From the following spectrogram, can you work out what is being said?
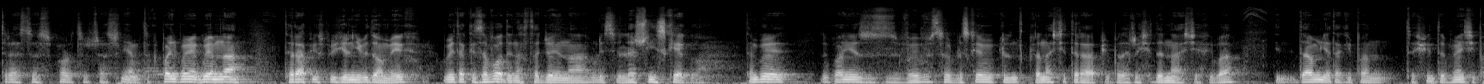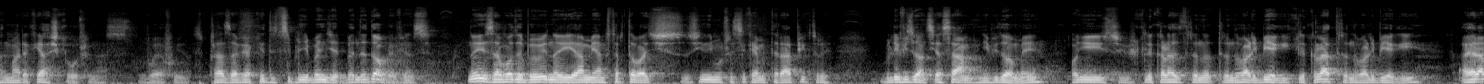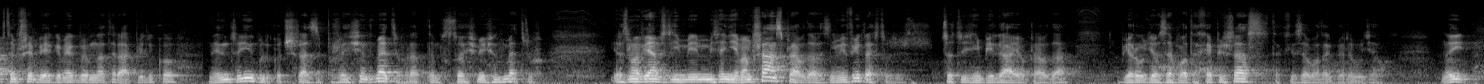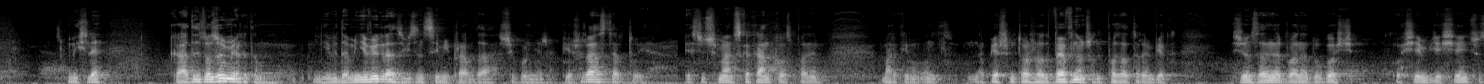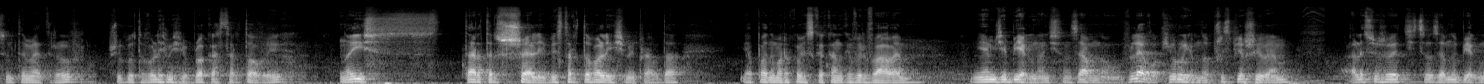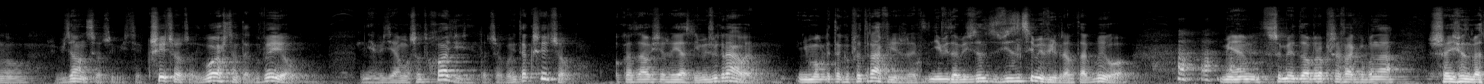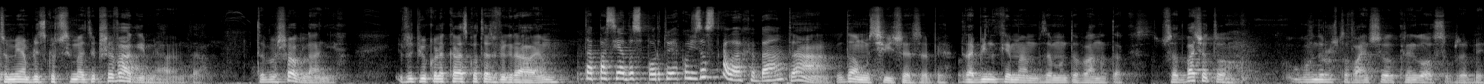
Teraz to sportu czasu nie mam. Tylko pani powiem, jak byłem na terapii spółdzielni niewidomych, były takie zawody na stadionie na ulicy Leszczyńskiego. Tam były dokładnie z województwa lubelskiego kilkanaście terapii, bodajże 17 chyba. I dał mnie taki pan, te święte pamięci, pan Marek Jaśko uczył nas z WF-u. Sprawdza w jakiej dyscyplinie będzie, będę dobry, więc no i zawody były, no i ja miałem startować z, innymi uczestnikami terapii, którzy byli widzący, ja sam, niewidomy. Oni kilka lat treno- trenowali biegi, kilka lat trenowali biegi, a ja raptem przebiegłem, jak byłem na terapii, tylko na jednym treningu, tylko trzy razy po 60 metrów, raptem 180 metrów. I rozmawiałem z nimi, myślę, nie mam szans, prawda, z nimi wygrać, że co tydzień biegają, prawda, biorą udział w zawodach. Ja pierwszy raz w takich zawodach biorę udział. No i myślę, każdy rozumie, że tam niewidomy nie wygra z widzącymi, prawda? Szczególnie, że pierwszy raz startuje. Jeszcze trzymałem skakanką z panem Markiem. On na pierwszym torze od wewnątrz, on poza torem biegł. Związana była na długość 80 cm. Przygotowaliśmy się w blokach startowych. No i starter strzeli. Wystartowaliśmy, prawda? Ja panu Markowi skakankę wyrwałem. Nie wiem gdzie biegnąć, on za mną w lewo kieruję, no przyspieszyłem, ale słyszę, że ci co ze mną biegną, widzący oczywiście, krzyczą coś głośno, tak wyją. Nie wiedziałem o co tu chodzi, dlaczego oni tak krzyczą. Okazało się, że ja z nimi wygrałem. Nie mogli tego przetrafić, że niewidomy z z widzącymi wygrał, tak było. Miałem w sumie dobrą przewagę, bo na 60 metrów miałem blisko 3 metry przewagi miałem, tak. To był szok dla nich. I rzut piłką lekarsko też wygrałem. Ta pasja do sportu jakoś została chyba. Tak, w domu ćwiczę sobie. Drabinkę mam zamontowaną tak. Trzeba dbać o to główne rusztowanie czy kręgosłup, żeby,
